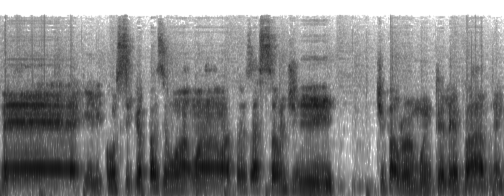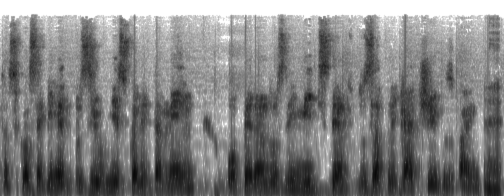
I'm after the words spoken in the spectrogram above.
é, ele consiga fazer uma, uma, uma transação de, de valor muito elevado. Né? Então você consegue reduzir o risco ali também, operando os limites dentro dos aplicativos. Vai. É,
